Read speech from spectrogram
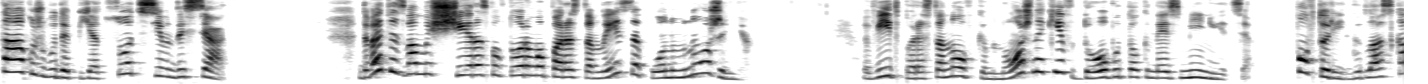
Також буде 570. Давайте з вами ще раз повторимо переставний закон множення. Від перестановки множників добуток не змінюється. Повторіть, будь ласка.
